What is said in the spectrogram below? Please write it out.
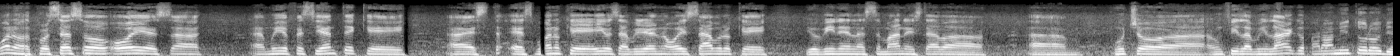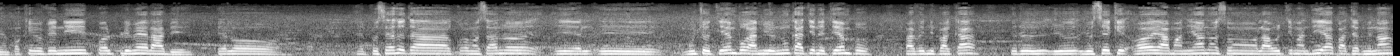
Bueno, el proceso hoy es ah, muy eficiente que Ah, es, bueno que ellos abrieron hoy sábado que yo vine en la semana estaba ah, mucho, uh, un fila muy largo. Para mí todo bien, porque yo vine por primera vez, pero el proceso está comenzando y, mucho tiempo, a mí nunca tiene tiempo para venir para acá, pero yo, yo sé que hoy a mañana son los últimos días para terminar,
